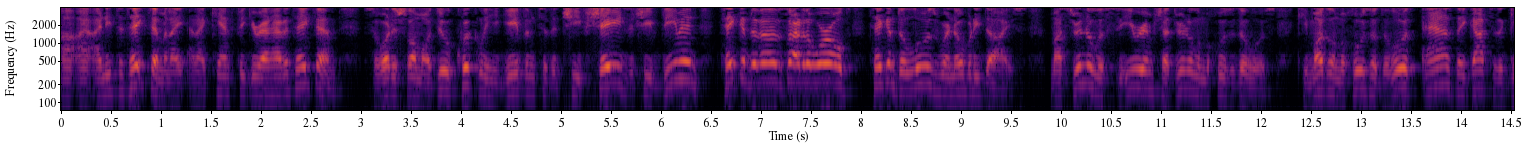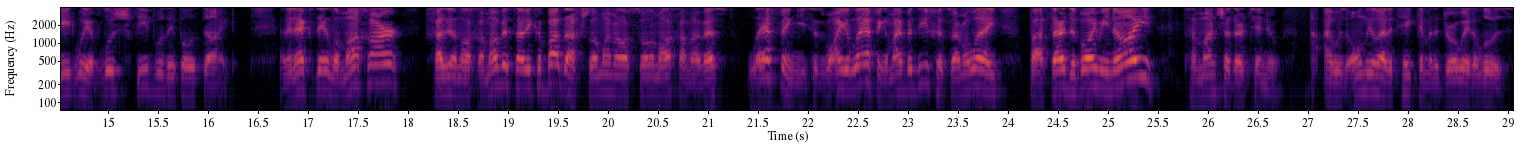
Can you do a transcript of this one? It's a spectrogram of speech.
uh, I, I, need to take them, and I and I can't figure out how to take them. So what does Shlomo do? Quickly, he gave them to the chief shade, the chief demon. Take them to the other side of the world. Take them to Luz, where nobody dies. Masrinu l'seirim shadrinu l'mechuza deluz. Kimad l'mechuza deluz. As they got to the gateway of Luz Shchibu, they both died. And the next day, lamachar. Shlomo malach laughing. He says, "Why are you laughing? Am I bedichas? Amalei basar deboy minoi taman shadar tenu." I was only allowed to take them at the doorway to Luz,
